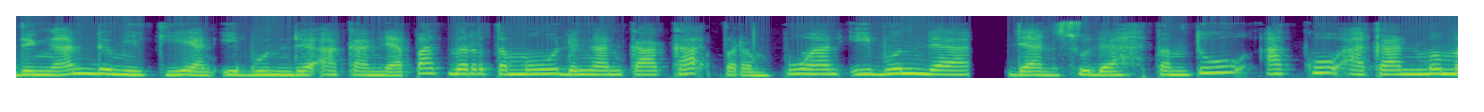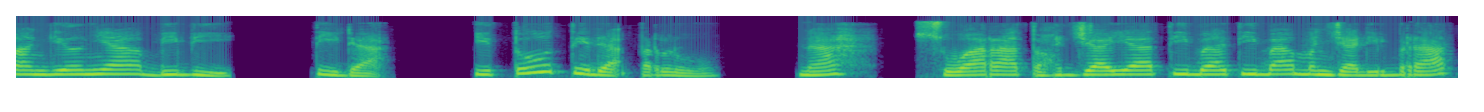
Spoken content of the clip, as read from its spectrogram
Dengan demikian ibunda akan dapat bertemu dengan kakak perempuan ibunda, dan sudah tentu aku akan memanggilnya bibi. Tidak. Itu tidak perlu. Nah, Suara Toh Jaya tiba-tiba menjadi berat,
